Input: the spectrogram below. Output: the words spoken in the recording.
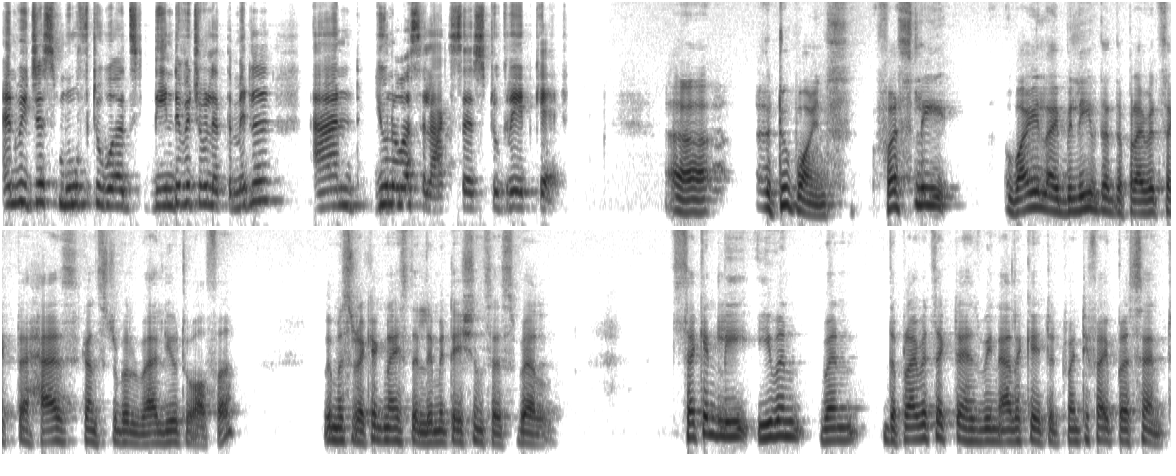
and we just move towards the individual at the middle and universal access to great care uh, two points firstly while i believe that the private sector has considerable value to offer we must recognize the limitations as well secondly even when the private sector has been allocated 25%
